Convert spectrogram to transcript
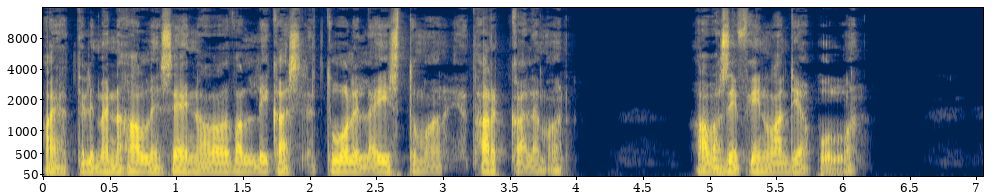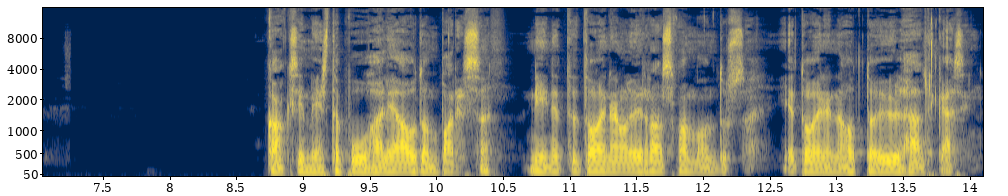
Ajattelin mennä hallin seinällä olevan likaiselle tuolille istumaan ja tarkkailemaan – Avasin Finlandia-pullon. Kaksi miestä puuhaili auton parissa niin, että toinen oli rasvamontussa ja toinen auttoi ylhäältä käsin.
